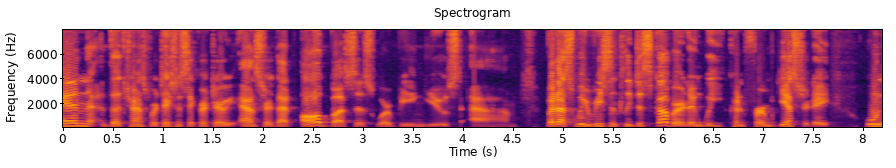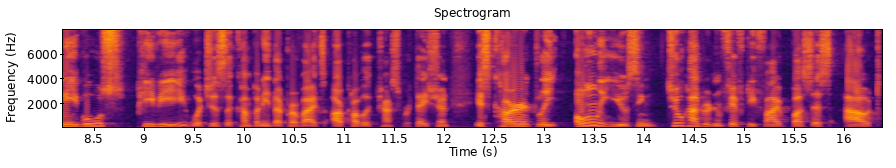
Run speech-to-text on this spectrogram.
And the transportation secretary answered that all buses were being used. Um, but as we recently discovered and we confirmed yesterday, Unibus PV, which is the company that provides our public transportation, is currently only using 255 buses out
